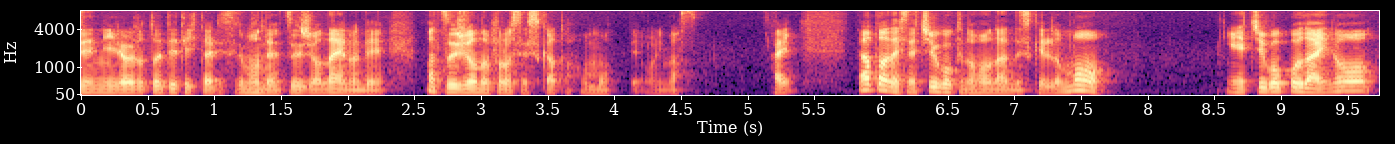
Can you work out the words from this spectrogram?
前にいろいろと出てきたりするものは通常ないので、まあ、通常のプロセスかと思っております。はい、あとはですね中国の方なんですけれども、え中国古代の、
